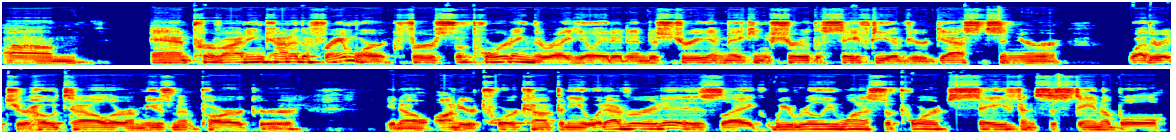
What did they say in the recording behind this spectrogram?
um, and providing kind of the framework for supporting the regulated industry and making sure the safety of your guests in your whether it's your hotel or amusement park or you know on your tour company whatever it is like we really want to support safe and sustainable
